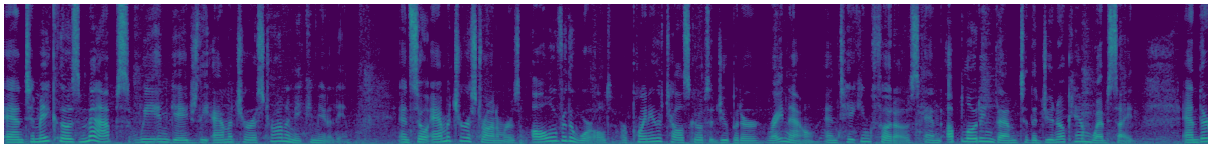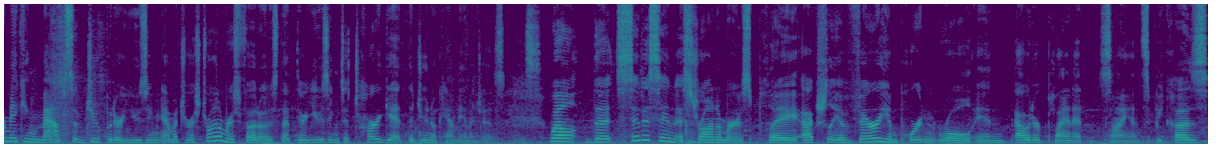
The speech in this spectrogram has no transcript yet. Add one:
And to make those maps, we engage the amateur astronomy community. And so amateur astronomers all over the world are pointing their telescopes at Jupiter right now and taking photos and uploading them to the JunoCam website. And they're making maps of Jupiter using amateur astronomers' photos that they're using to target the JunoCam images. Well, the citizen astronomers play actually a very important role in outer planet science because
